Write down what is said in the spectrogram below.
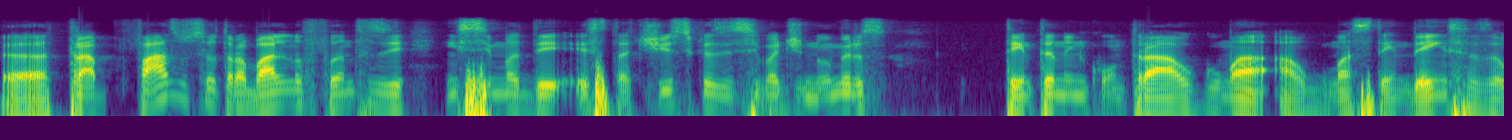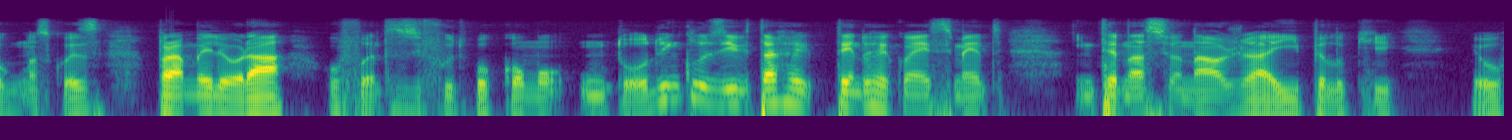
uh, faz o seu trabalho no Fantasy em cima de estatísticas, em cima de números, tentando encontrar alguma, algumas tendências, algumas coisas para melhorar o Fantasy Football como um todo. Inclusive está tendo reconhecimento internacional já aí pelo que eu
